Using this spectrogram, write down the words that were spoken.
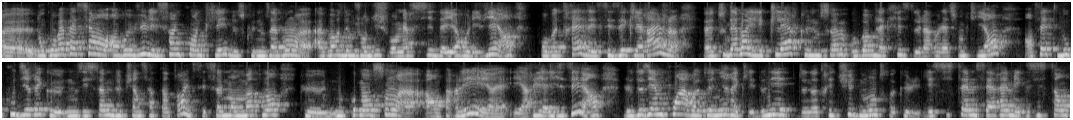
Euh, donc, on va passer en, revue les cinq points clés de ce que nous avons euh, abordé aujourd'hui. Je vous remercie d'ailleurs, Olivier, hein, pour votre aide et ces éclairages. Euh, tout d'abord, il est clair que nous sommes au bord de la crise de la relation client. En fait, beaucoup diraient que nous y sommes depuis un certain temps et que c'est seulement maintenant que nous commençons à, en parler et à, réaliser. Hein. Le deuxième point à retenir est que les données de notre étude montrent que les systèmes CRM existants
